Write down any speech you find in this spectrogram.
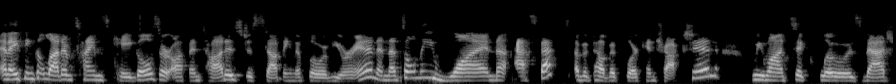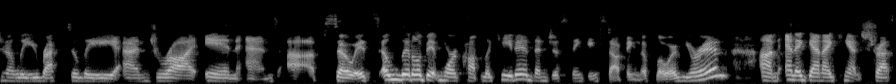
And I think a lot of times Kegels are often taught as just stopping the flow of urine. And that's only one aspect of a pelvic floor contraction. We want to close vaginally, rectally, and draw in and up. So it's a little bit more complicated than just thinking stopping the flow of urine. Um, and again, I can't stress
